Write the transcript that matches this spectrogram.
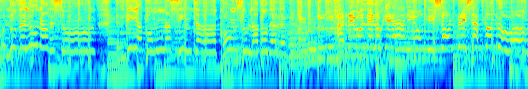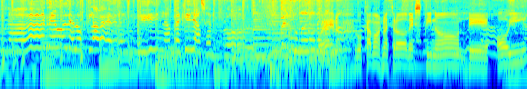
con luz de luna o de sol, tendía como una cinta con su lado de arrebol. Arrebol de los geranios y sonrisas con rubor, arrebol de los claveles y las mejillas en flor. Perfumada de Bueno, buscamos nuestro destino de hoy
